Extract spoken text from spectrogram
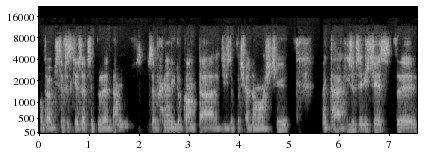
odrobić te wszystkie rzeczy, które tam zepchnęli do konta, gdzieś do podświadomości. No i tak, i rzeczywiście jest, y,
